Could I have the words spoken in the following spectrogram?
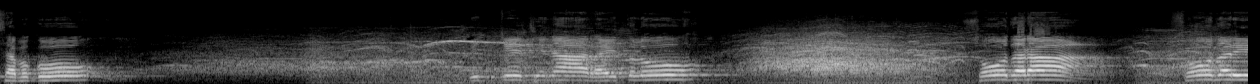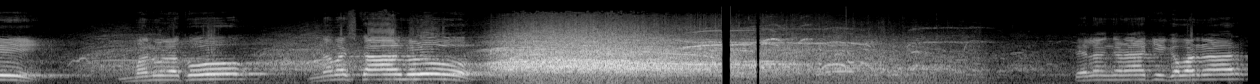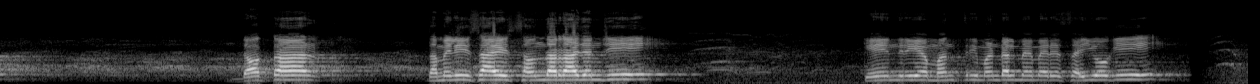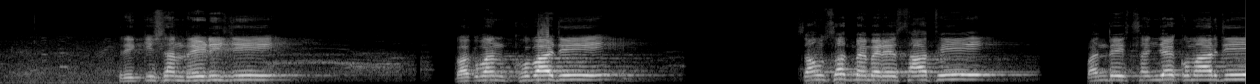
సభకు విచ్చేసిన రైతులు సోదర సోదరి మనులకు నమస్కారములు तेलंगाना की गवर्नर डॉक्टर तमिलीसाई सौंदरराजन जी, केंद्रीय मंत्रिमंडल में मेरे सहयोगी श्री किशन रेड्डी जी, भगवंत खुबा जी, संसद में मेरे साथी, पंडित संजय कुमार जी,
